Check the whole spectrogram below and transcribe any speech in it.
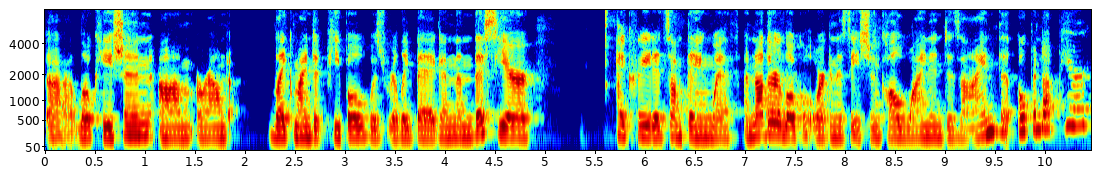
uh, location um, around like-minded people was really big. And then this year, I created something with another local organization called Wine and Design that opened up here.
